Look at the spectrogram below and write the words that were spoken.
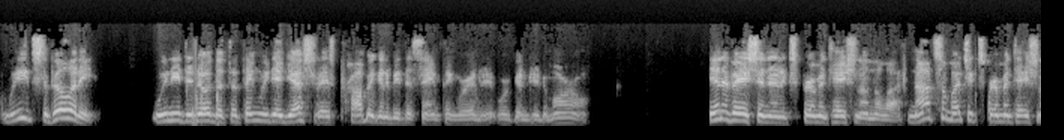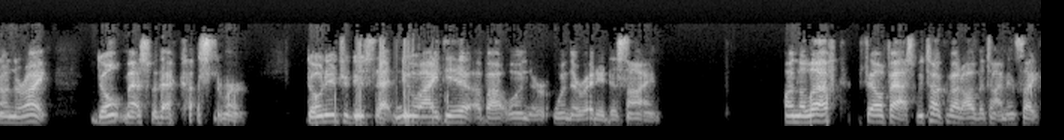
we need stability. We need to know that the thing we did yesterday is probably going to be the same thing we're going to do, we're going to do tomorrow. Innovation and experimentation on the left, not so much experimentation on the right. Don't mess with that customer. Don't introduce that new idea about when they're when they're ready to sign. On the left, fail fast. We talk about all the time. It's like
